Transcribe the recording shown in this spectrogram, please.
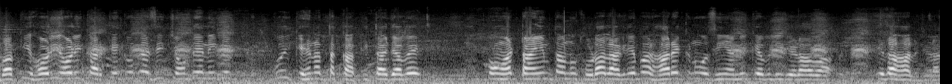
ਬਾਕੀ ਹੌਲੀ ਹੌਲੀ ਕਰਕੇ ਕਿਉਂਕਿ ਅਸੀਂ ਚਾਹੁੰਦੇ ਨਹੀਂ ਕਿ ਕੋਈ ਕਿਸੇ ਨਾਲ ਧੱਕਾ ਕੀਤਾ ਜਾਵੇ। ਭਾਵੇਂ ਟਾਈਮ ਤੁਹਾਨੂੰ ਥੋੜਾ ਲੱਗ ਜਾਏ ਪਰ ਹਰ ਇੱਕ ਨੂੰ ਅਸੀਂ ਐਮੀਕੇਬਲੀ ਜਿਹੜਾ ਵਾ ਇਹਦਾ ਹੱਲ ਜਿਹੜਾ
